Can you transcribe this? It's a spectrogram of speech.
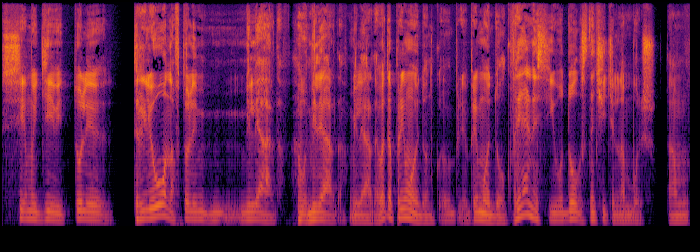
7,9, то ли триллионов, то ли миллиардов. Миллиардов, миллиардов. Это прямой долг, прямой долг. В реальности его долг значительно больше. Там,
